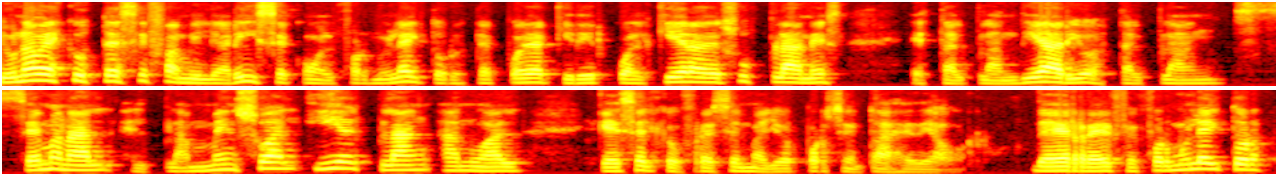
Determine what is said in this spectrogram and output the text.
Y una vez que usted se familiarice con el Formulator, usted puede adquirir cualquiera de sus planes. Está el plan diario, está el plan semanal, el plan mensual y el plan anual, que es el que ofrece el mayor porcentaje de ahorro. DRF Formulator,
